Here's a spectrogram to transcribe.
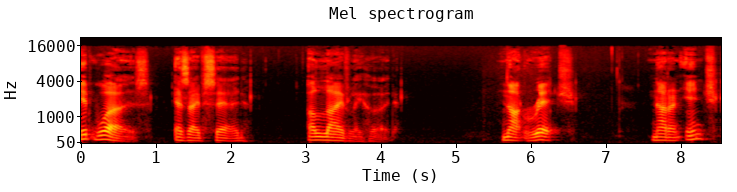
It was, as I've said, a livelihood. Not rich, not an inch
